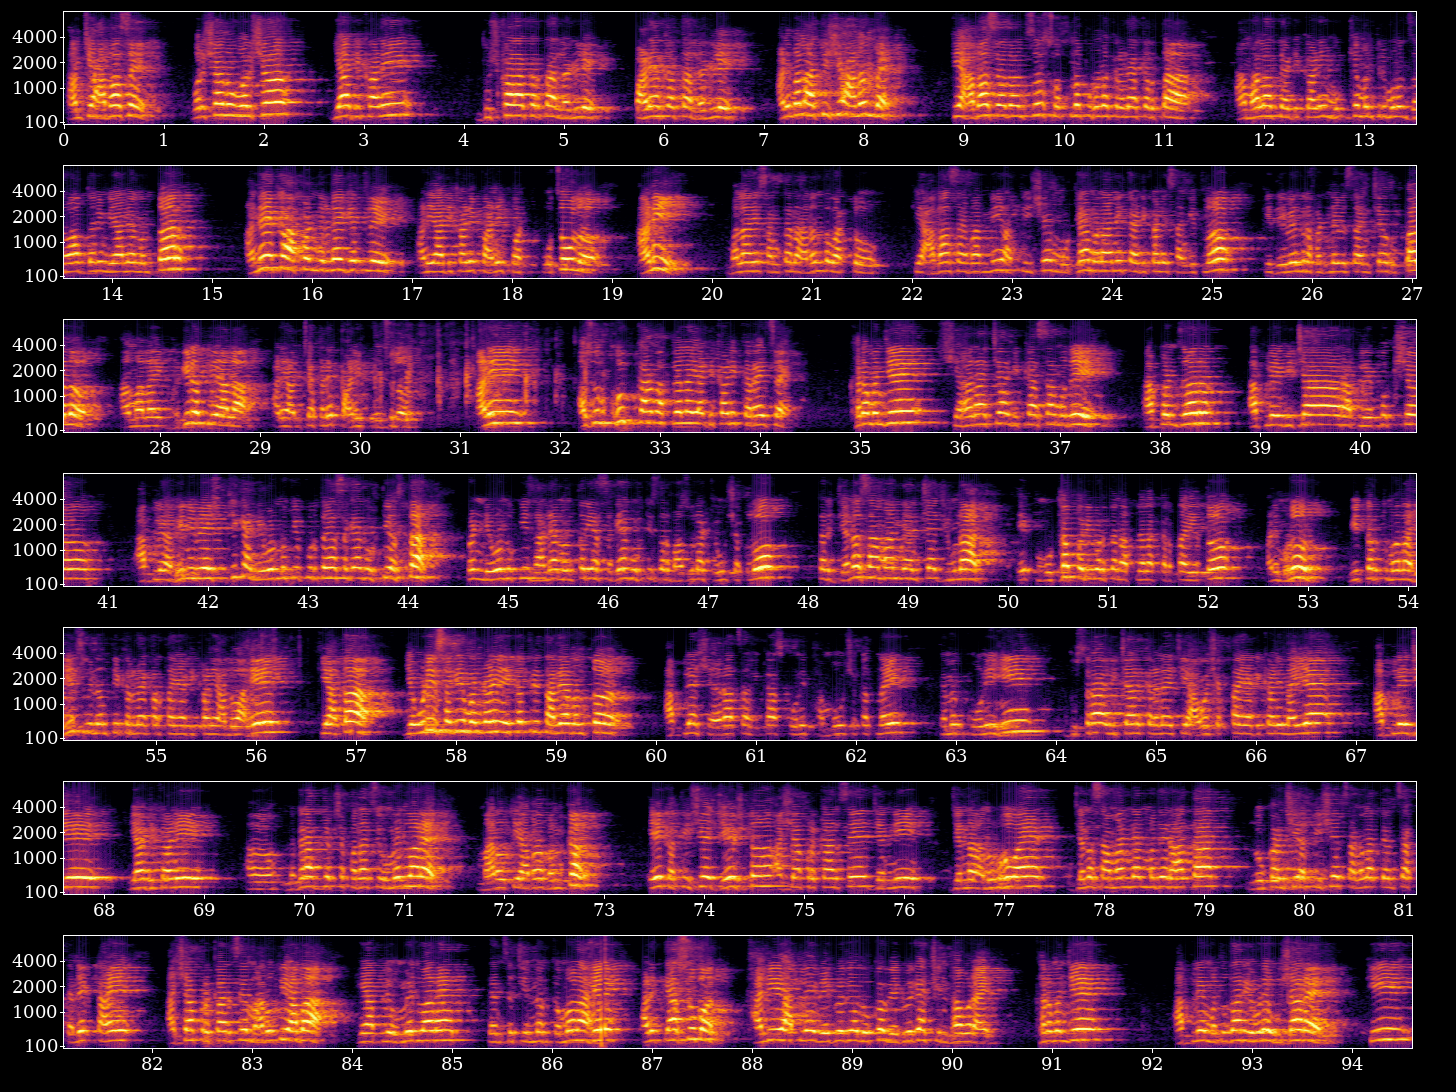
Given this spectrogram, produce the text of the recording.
आमचे आबासाहेब वर्षानुवर्ष या ठिकाणी दुष्काळाकरता लढले पाण्याकरता लढले. आणि मला अतिशय आनंद आहे की आबासाहेबांचं स्वप्न पूर्ण करण्याकरता आम्हाला त्या ठिकाणी मुख्यमंत्री म्हणून जबाबदारी मिळाल्यानंतर अनेक आपण निर्णय घेतले आणि या ठिकाणी पाणी पोचवलं. आणि मला हे सांगताना आनंद वाटतो की आबासाहेबांनी अतिशय मोठ्या मनाने त्या ठिकाणी सांगितलं की देवेंद्र फडणवीसांच्या रूपानं आम्हाला एक भगीरथ मिळाला आणि आमच्याकडे पाणी पोहोचलं. आणि अजून खूप काम आपल्याला या ठिकाणी करायचं आहे खरं म्हणजे शहराच्या विकासामध्ये आपण जर आपले विचार आपले पक्ष आपले अभिनिवेश ठीक आहे निवडणुकीपुरतं या सगळ्या गोष्टी असतात पण निवडणुकी झाल्यानंतर या सगळ्या गोष्टी जर बाजूला ठेवू शकलो तर जनसामान्यांच्या जीवनात एक मोठं परिवर्तन आपल्याला करता येतं. आणि म्हणून मी तर तुम्हाला हीच विनंती करण्याकरता या ठिकाणी आलो आहे की आता एवढी सगळी मंडळी एकत्रित आल्यानंतर आपल्या शहराचा विकास कोणी थांबवू शकत नाही. त्यामुळे कोणीही दुसरा विचार करण्याची आवश्यकता या ठिकाणी नाही आहे आपले जे या ठिकाणी नगराध्यक्ष पदाचे उमेदवार आहेत मारुती आबा बनकर एक अतिशय ज्येष्ठ अशा प्रकारचे ज्यांनी ज्यांना अनुभव आहे जनसामान्यांमध्ये राहतात लोकांशी अतिशय चांगला त्यांचा कनेक्ट आहे. अशा प्रकारचे मारुती आबा हे आपले उमेदवार आहेत. त्यांचं चिन्ह कमळ आहे. आणि त्यासोबत खाली आपले वेगवेगळे लोक वेगवेगळ्या चिन्हावर आहेत. खरं म्हणजे आपले मतदार एवढे हुशार आहेत की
